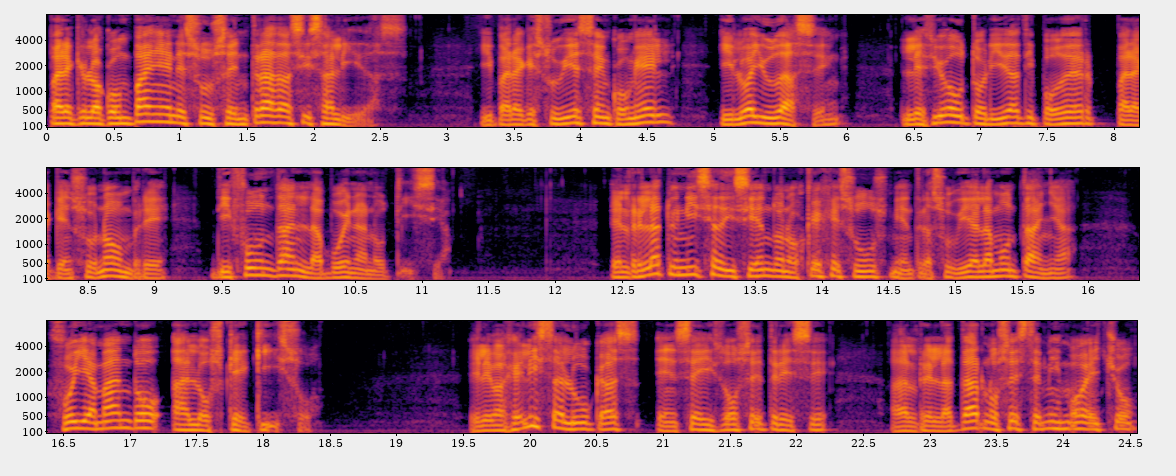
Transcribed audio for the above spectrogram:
para que lo acompañen en sus entradas y salidas, y para que estuviesen con él y lo ayudasen, les dio autoridad y poder para que en su nombre difundan la buena noticia. El relato inicia diciéndonos que Jesús, mientras subía la montaña, fue llamando a los que quiso. El evangelista Lucas, en 6, 12, 13, al relatarnos este mismo hecho,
